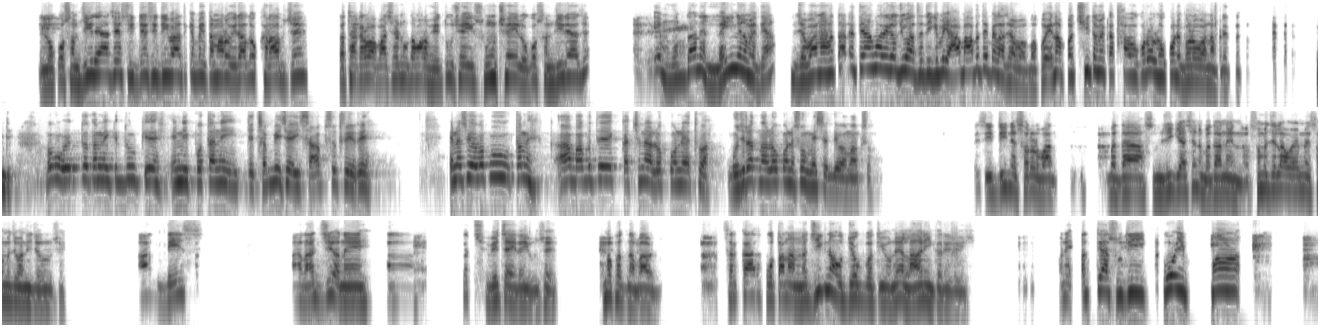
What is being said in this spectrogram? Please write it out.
લોકો સમજી રહ્યા છે, સીધે સીધી વાત કે ભાઈ તમારો ઈરાદો ખરાબ છે. કથા કરવા પાછળનો તમારો હેતુ છે એ શું છે, એ લોકો સમજી રહ્યા છે. એ મુદ્દાને લઈને અમે ત્યાં જવાના હતા અને ત્યાં અમારી રજૂઆત હતી કે ભાઈ આ બાબતે પેલા જવાબ આપો. એના પછી તમે કથાઓ કરો લોકોને ભણવાના પ્રયત્ન કરો. બાપુ એક તો તમે કીધું કે એની પોતાની જે છબી છે એ સાફ સુથરી રહે. એના સિવાય બાપુ તમે આ બાબતે કચ્છના લોકોને અથવા ગુજરાતના લોકોને શું મેસેજ દેવા માંગશો? સીધી ને સરળ વાત બધા સમજી ગયા છે ને બધાને ન સમજેલા હોય એમને સમજવાની જરૂર છે. આ દેશ આ રાજ્ય અને કચ્છ વેચાઈ રહ્યું છે. મફતના ભાવે સરકાર પોતાના નજીકના ઉદ્યોગપતિઓને લાણી કરી રહી છે. અને અત્યાર સુધી કોઈ પણ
